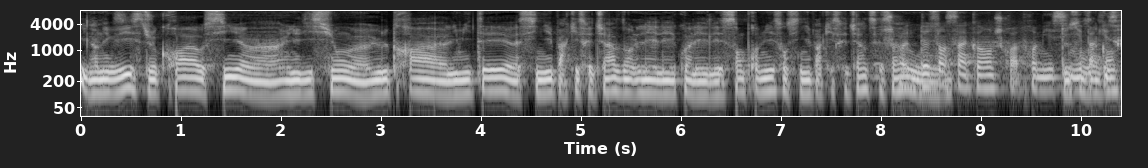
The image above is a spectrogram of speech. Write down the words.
il en existe, je crois, aussi un- une édition euh, ultra limitée euh, signée par Keith Richards. Dans les, les, quoi, les, les 100 premiers sont signés par Keith Richards, c'est ça ou- 250, je crois, premier signé par 250. Keith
